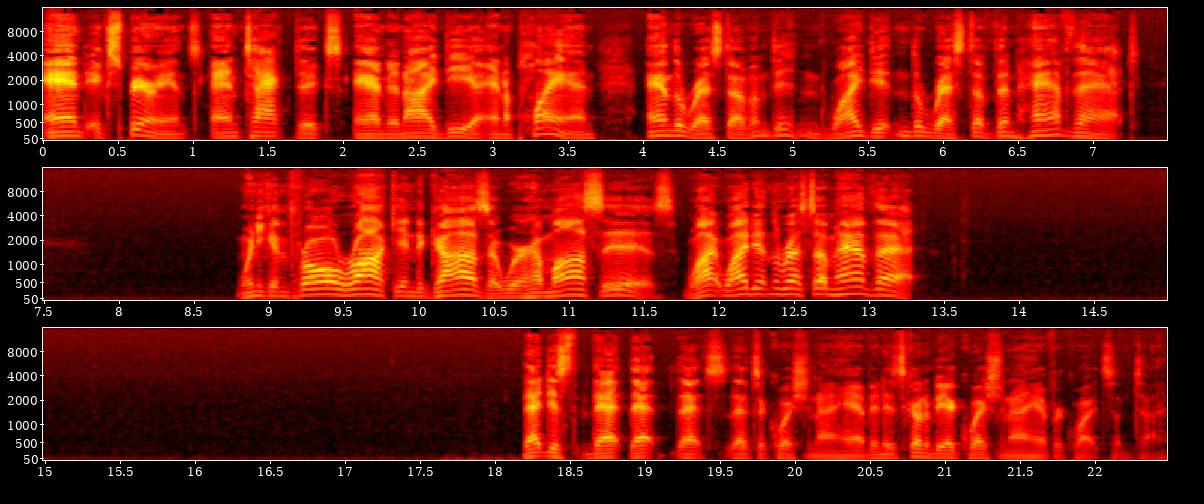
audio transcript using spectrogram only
and experience and tactics and an idea and a plan, and the rest of them didn't. Why didn't the rest of them have that? When you can throw a rock into Gaza where Hamas is, why, why didn't the rest of them have that? That just that that that's that's a question I have, and it's going to be a question I have for quite some time.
